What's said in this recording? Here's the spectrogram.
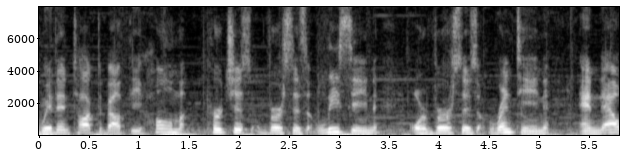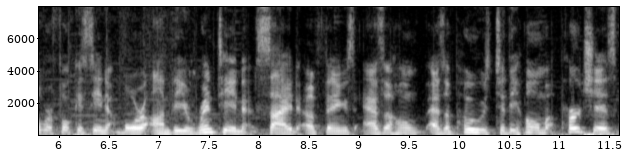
We then talked about the home purchase versus leasing or versus renting and now we're focusing more on the renting side of things as a home as opposed to the home purchase.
